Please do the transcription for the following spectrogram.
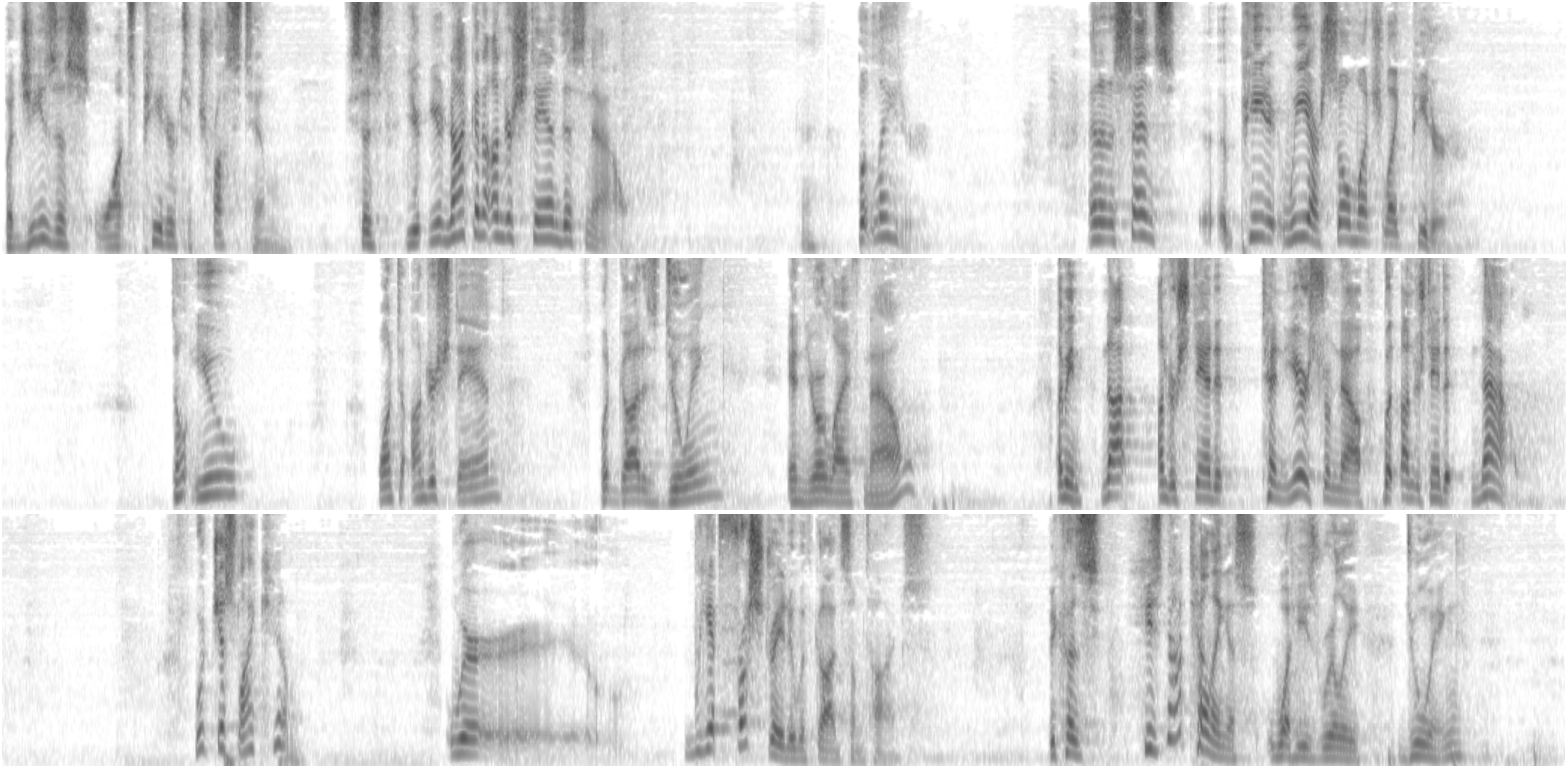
But Jesus wants Peter to trust him. He says, You're not going to understand this now, okay? but later. And in a sense, uh, Peter, we are so much like Peter. Don't you want to understand what God is doing in your life now? I mean, not understand it 10 years from now, but understand it now. We're just like him. We're, we get frustrated with God sometimes because he's not telling us what he's really doing,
